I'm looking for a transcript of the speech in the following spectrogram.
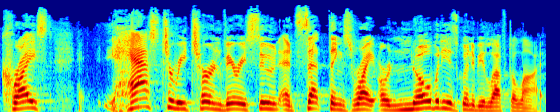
Christ has to return very soon and set things right, or nobody is going to be left alive.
